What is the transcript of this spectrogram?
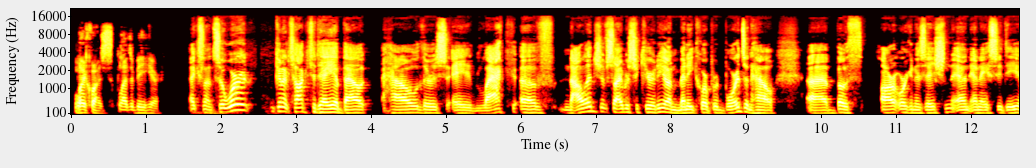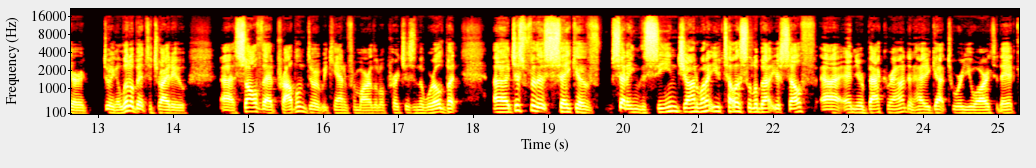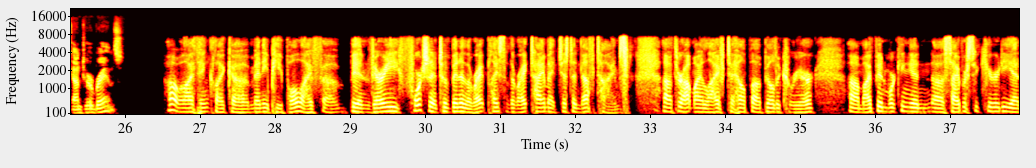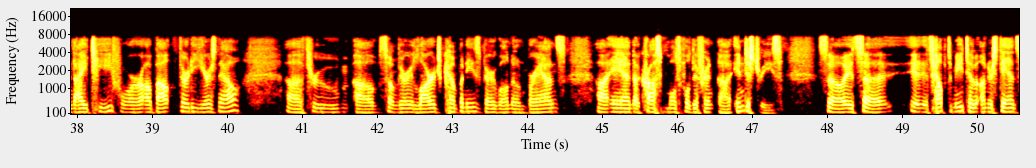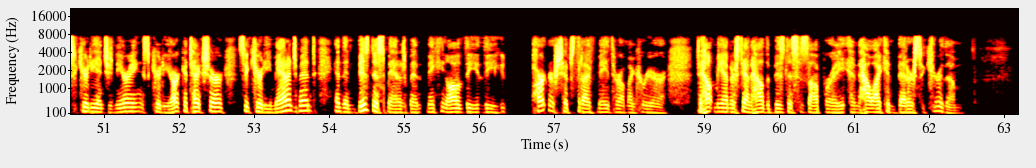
Likewise, glad to be here. Excellent. So we're going to talk today about how there's a lack of knowledge of cybersecurity on many corporate boards and how uh, both our organization and NACD are doing a little bit to try to uh, solve that problem, do what we can from our little perches in the world. But uh, just for the sake of setting the scene, John, why don't you tell us a little about yourself uh, and your background and how you got to where you are today at Kontoor Brands? Oh, well, I think like uh, many people, I've uh, been very fortunate to have been in the right place at the right time at just enough times uh, throughout my life to help uh, build a career. Um, I've been working in uh, cybersecurity and IT for about 30 years now. Uh, through some very large companies, very well known brands, and across multiple different industries. So it's it's helped me to understand security engineering, security architecture, security management, and then business management, making all the, the partnerships that I've made throughout my career to help me understand how the businesses operate and how I can better secure them.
